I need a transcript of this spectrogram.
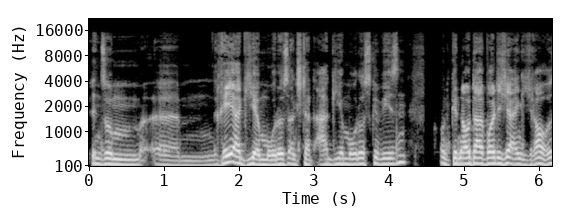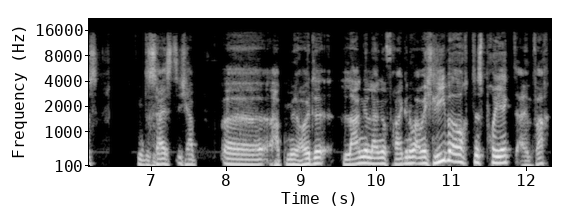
in so einem ähm, Reagiermodus anstatt Agiermodus gewesen und genau da wollte ich ja eigentlich raus. Und das heißt ich habe äh, habe mir heute lange lange freigenommen aber ich liebe auch das Projekt einfach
